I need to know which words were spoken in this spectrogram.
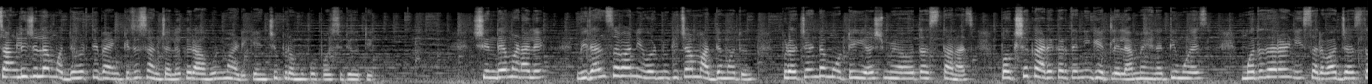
सांगली जिल्हा मध्यवर्ती बँकेचे संचालक राहुल महाडिक यांची प्रमुख उपस्थिती होती. शिंदे म्हणाले विधानसभा निवडणुकीच्या माध्यमातून प्रचंड मोठे यश मिळवत असतानाच पक्ष कार्यकर्त्यांनी घेतलेल्या मेहनतीमुळेच मतदारांनी सर्वात जास्त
